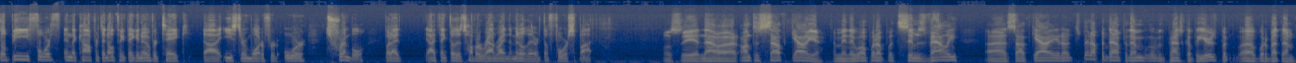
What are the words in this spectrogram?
they'll be fourth in the conference. I don't think they can overtake uh, Eastern Waterford or Trimble. But I I think they'll just hover around right in the middle there at the four spot. We'll see. And now uh, on to South Gallia. I mean they open up with Symmes Valley. Uh, South Gallia, you know, it's been up and down for them over the past couple years. But uh, what about them?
